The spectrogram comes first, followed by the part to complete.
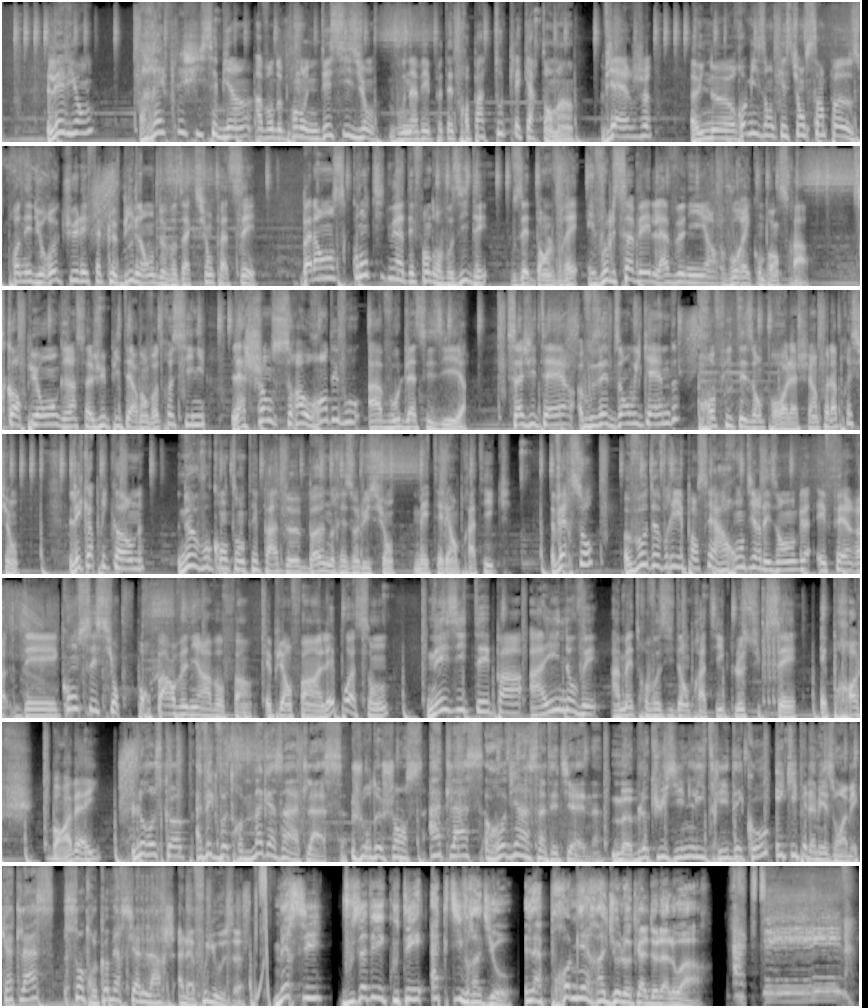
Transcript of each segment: Les lions, réfléchissez bien avant de prendre une décision. Vous n'avez peut-être pas toutes les cartes en main. Vierge, une remise en question s'impose. Prenez du recul et faites le bilan de vos actions passées. Balance, continuez à défendre vos idées. Vous êtes dans le vrai et vous le savez, l'avenir vous récompensera. Scorpion, grâce à Jupiter dans votre signe, la chance sera au rendez-vous. À vous de la saisir. Sagittaire, vous êtes en week-end? Profitez-en pour relâcher un peu la pression. Les Capricornes, ne vous contentez pas de bonnes résolutions. Mettez-les en pratique. Verseau, vous devriez penser à arrondir les angles et faire des concessions pour parvenir à vos fins. Et puis enfin, les poissons, n'hésitez pas à innover, à mettre vos idées en pratique. Le succès est proche. Bon réveil. L'horoscope avec votre magasin Atlas. Jour de chance, Atlas revient à Saint-Étienne. Meubles, cuisine, literie, déco, équipez la maison avec Atlas, centre commercial L'Arche à la Fouillouse. Merci. Vous avez écouté Active Radio, la première radio locale de la Loire. Active.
